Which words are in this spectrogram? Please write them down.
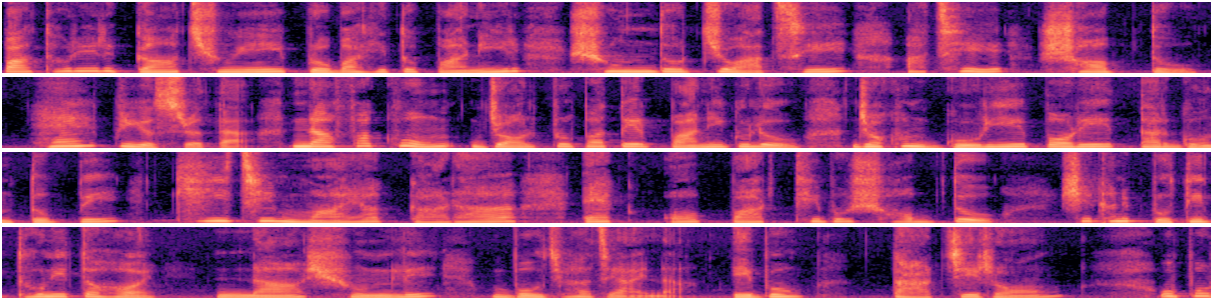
পাথরের গা ছুঁয়ে প্রবাহিত পানির সৌন্দর্য আছে আছে শব্দ হ্যাঁ প্রিয় শ্রোতা নাফাখুম জলপ্রপাতের পানিগুলো যখন গড়িয়ে পড়ে তার গন্তব্যে, কি যে মায়া কাড়া এক অপার্থিব শব্দ সেখানে প্রতিধ্বনিত হয়, না শুনলে বোঝা যায় না। এবং তার যে রং, উপর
